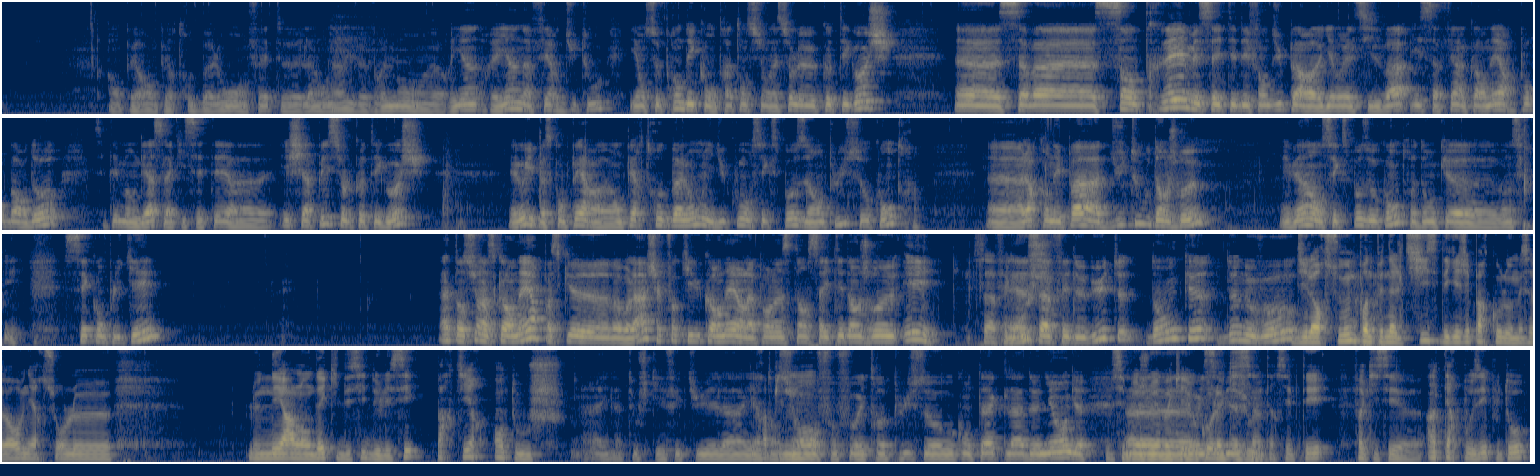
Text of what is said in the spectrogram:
on perd, trop de ballons. En fait, euh, là, on arrive vraiment euh, rien, rien à faire du tout et on se prend des contres. Attention, là sur le côté gauche, euh, ça va centrer, mais ça a été défendu par Gabriel Silva et ça fait un corner pour Bordeaux. C'était Mangas là qui s'était échappé sur le côté gauche. Et oui, parce qu'on perd, on perd trop de ballons et du coup on s'expose en plus au contre, alors qu'on n'est pas du tout dangereux eh bien, on s'expose au contre, donc euh, c'est compliqué. Attention à ce corner, parce que ben voilà, à chaque fois qu'il y a eu corner, là pour l'instant, ça a été dangereux et ça a fait, euh, ça a fait deux buts. Donc, de nouveau. Dilorsoun, point de penalty, c'est dégagé par Colo, mais ça va revenir sur le, le néerlandais qui décide de laisser partir en touche. La touche qui est effectuée là, et, attention, il faut, être être plus au contact là de Nyang. C'est bien joué Bakayoko euh, qui s'est intercepté, enfin qui s'est euh, interposé plutôt.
